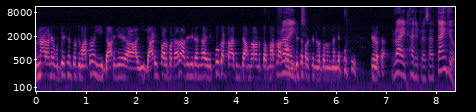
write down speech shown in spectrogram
ఉన్నారనే ఉద్దేశంతో మాత్రం ఈ దాడి ఈ దాడికి పాల్పడ్డారు. అదేవిధంగా ఎక్కువగా ట్రాఫిక్ జామ్ కావడంతో మాత్రం అక్కడ పరిస్థితి నెలకొని ఉందని చెప్పొచ్చు Srilatha. Right Hariprasad thank you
